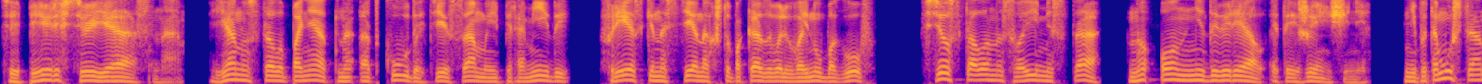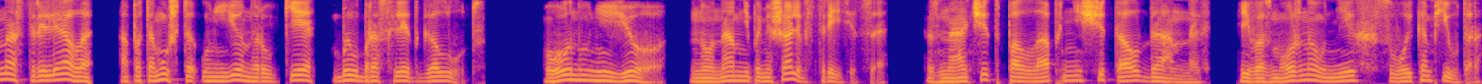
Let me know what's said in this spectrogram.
Теперь все ясно. Яну стало понятно, откуда те самые пирамиды, фрески на стенах, что показывали войну богов. Все стало на свои места, но он не доверял этой женщине. Не потому, что она стреляла, а потому, что у нее на руке был браслет Галут. Он у нее, но нам не помешали встретиться. Значит, Паллап не считал данных, и, возможно, у них свой компьютер,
